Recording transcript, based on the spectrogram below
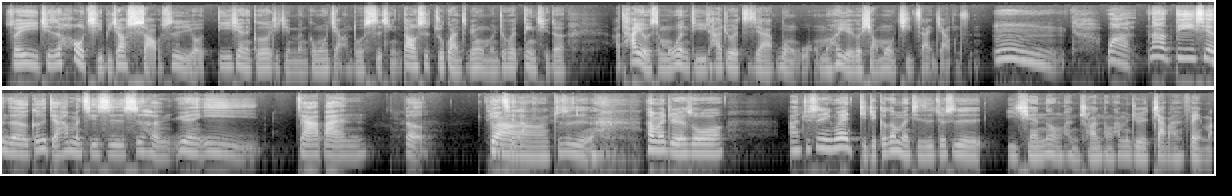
所以其实后期比较少是有第一线的哥哥姐姐们跟我讲很多事情，倒是主管这边我们就会定期的啊，他有什么问题他就会直接来问我，我们会有一个小默契在这样子。嗯，哇，那第一线的哥哥姐姐他们其实是很愿意加班的，听起来，对啊，就是 他们觉得说啊，就是因为姐姐哥哥们其实就是以前那种很传统，他们觉得加班费嘛，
